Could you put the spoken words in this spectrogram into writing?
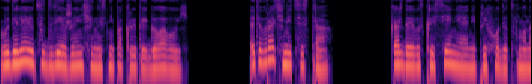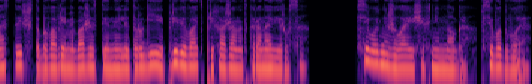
выделяются две женщины с непокрытой головой. Это врач и медсестра. Каждое воскресенье они приходят в монастырь, чтобы во время божественной литургии прививать прихожан от коронавируса. Сегодня желающих немного, всего двое.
